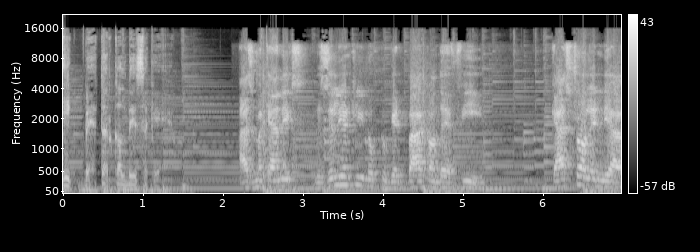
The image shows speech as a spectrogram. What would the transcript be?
एक बेहतर कल दे सकें। As mechanics resiliently look to get back on their feet, Castrol India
